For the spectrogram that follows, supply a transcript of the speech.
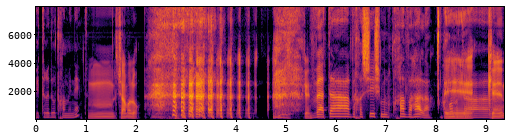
הטרידו אותך מינית? אמ, שמה לא. כן. ואתה וחשיש ממך והלאה, נכון? אה, אתה... כן,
